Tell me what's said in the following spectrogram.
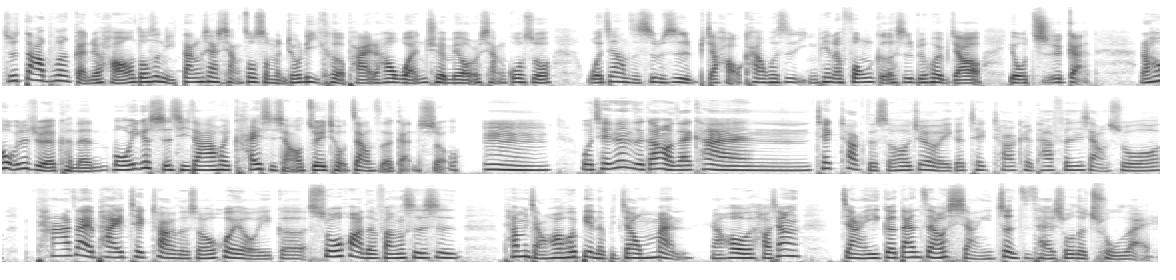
就是大部分感觉好像都是你当下想做什么你就立刻拍，然后完全没有想过说我这样子是不是比较好看，或是影片的风格是不是会比较有质感。然后我就觉得可能某一个时期大家会开始想要追求这样子的感受。嗯，我前阵子刚好在看 TikTok 的时候，就有一个 TikToker 他分享说他在拍 TikTok 的时候会有一个说话的方式是他们讲话会变得比较慢，然后好像讲一个单字要想一阵子才说得出来。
